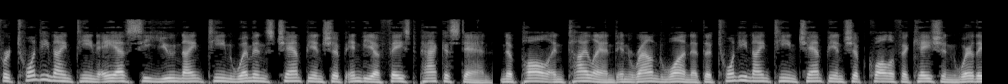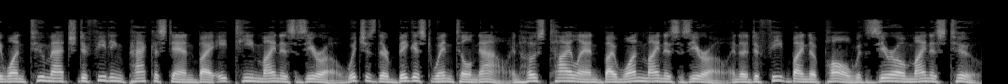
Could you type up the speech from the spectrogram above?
For 2019 AFC U19 Women's Championship India faced Pakistan, Nepal and Thailand in round 1 at the 2019 championship qualification where they won two match defeating Pakistan by 18–0 which is their biggest win till now and host Thailand by 1–0 and a defeat by Nepal with 0–2,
